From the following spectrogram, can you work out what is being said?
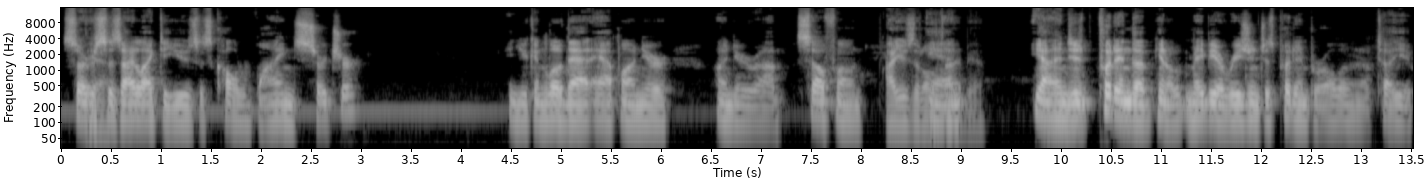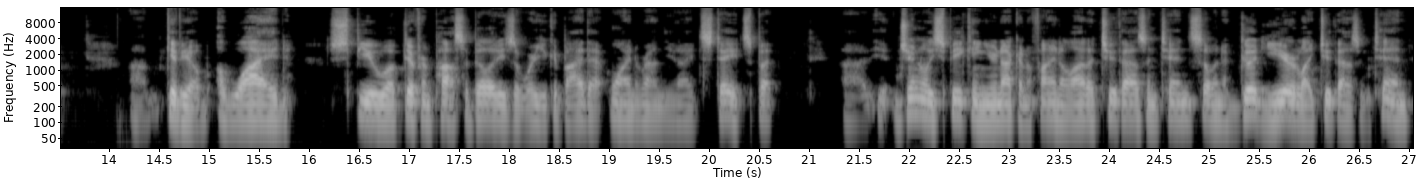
services yeah. I like to use is called Wine Searcher, and you can load that app on your on your uh, cell phone. I use it all the time. Yeah. Yeah, and you put in the you know maybe a region, just put in Barolo, and it'll tell you, um, give you a, a, wide spew of different possibilities of where you could buy that wine around the United States. But uh, generally speaking, you're not going to find a lot of 2010. So in a good year like 2010,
